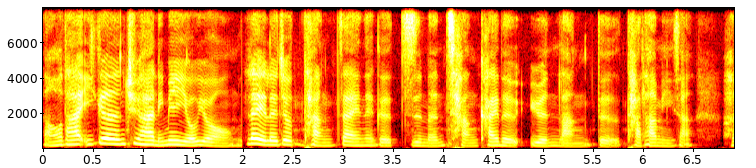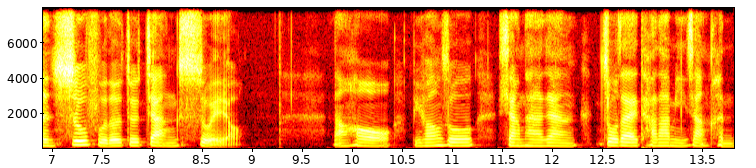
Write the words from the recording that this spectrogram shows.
然后他一个人去海里面游泳，累了就躺在那个纸门敞开的圆廊的榻榻米上，很舒服的就这样睡哦。然后，比方说像他这样坐在榻榻米上，很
